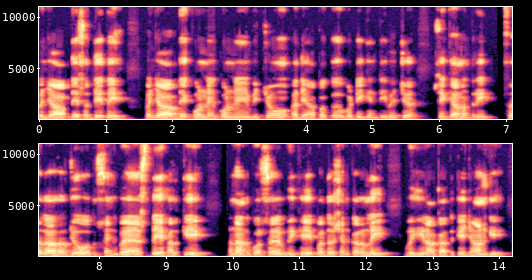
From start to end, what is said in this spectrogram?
ਪੰਜਾਬ ਦੇ ਸੱਦੇ ਤੇ, ਪੰਜਾਬ ਦੇ ਕੋਨੇ-ਕੋਨੇ ਵਿੱਚੋਂ ਅਧਿਆਪਕ ਵੱਡੀ ਗਿਣਤੀ ਵਿੱਚ ਸਿੱਖਿਆ ਮੰਤਰੀ ਸਰਦਾਰ ਹਰਜੋਤ ਸਿੰਘ ਬੈਂਸ ਦੇ ਹਲਕੇ ਅਨੰਦਪੁਰ ਸਾਹਿਬ ਵਿਖੇ ਪ੍ਰਦਰਸ਼ਨ ਕਰਨ ਲਈ ਵਹੀਰਾਂ ਕੱਤ ਕੇ ਜਾਣਗੇ।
